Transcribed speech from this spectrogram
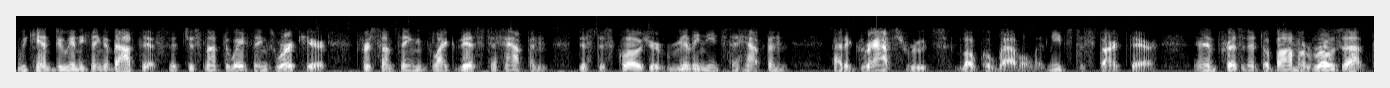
we can't do anything about this it's just not the way things work here for something like this to happen this disclosure really needs to happen at a grassroots local level it needs to start there and President Obama rose up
